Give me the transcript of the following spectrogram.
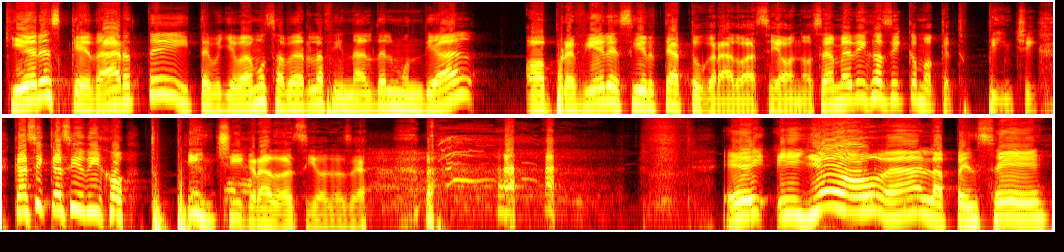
¿quieres quedarte y te llevamos a ver la final del mundial? ¿O prefieres irte a tu graduación? O sea, me dijo así como que tu pinche... Casi, casi dijo tu pinche graduación. O sea... Eh, y yo ¿verdad? la pensé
